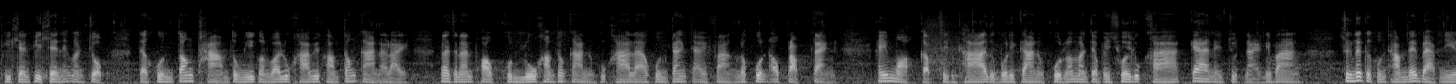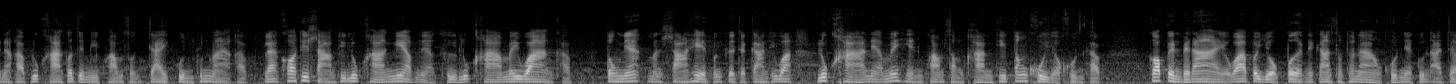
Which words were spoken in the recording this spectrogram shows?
พรีเซนต์พรีเซนต์ให้มันจบ แต่คุณต้องถามตรงนี้ก่อนว่าลูกค้ามีความต้องการอะไรหลังจากนั้นพอคุณรู้ความต้องการของลูกค้าแล้วคุณตั้งใจฟัง แล้วคุณเอาปรับแต่งให้เหมาะกับสินค้าหรือบริการของคุณว่ามันจะไปช่วยลูกค้าแก้ในจุดไหนได้บ้าง ซึ่งถ้าเกิดคุณทำได้แบบนี้นะครับลูกค้าก็จะมีความสนใจคุณขึ้นมาครับและข้อที่ 3 ที่ลูกค้าเงียบเนี่ยคือลูกค้าไม่ว่างครับตรงนี้มันสาเหตุมันเกิดจากการที่ว่าลูกค้าเนี่ยไม่เห็นความสำคัญที่ต้องคุยกับคุณครับ ก็เป็นไปได้ว่าประโยคเปิดในการสนทนาของคุณเนี่ยคุณอาจจะ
